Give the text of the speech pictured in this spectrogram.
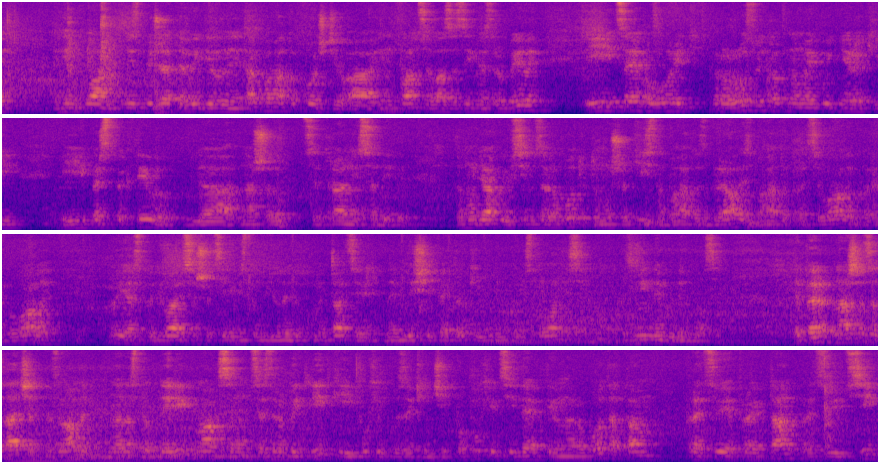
генплан. Ми з бюджету виділили не так багато коштів, а генплан села Зазим'я зробили. І це говорить про розвиток на майбутні роки і перспективу для нашої центральної садиби. Тому дякую всім за роботу, тому що дійсно багато збирались, багато працювали, перебували. Ну, я сподіваюся, що цією містобудівною документацією найближчі 5 років будемо користуватися, змін не будемо вносити. Тепер наша задача з вами на наступний рік максимум це зробити літки і пухівку закінчити. По пухівці йде активна робота, там працює проєктант, працюють всі.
